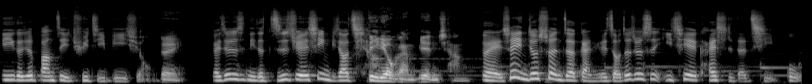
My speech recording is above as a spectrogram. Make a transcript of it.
第一个就是帮自己趋吉避凶。对。对，这就是你的直觉性比较强，第六感变强。对，所以你就顺着感觉走，这就是一切开始的起步。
